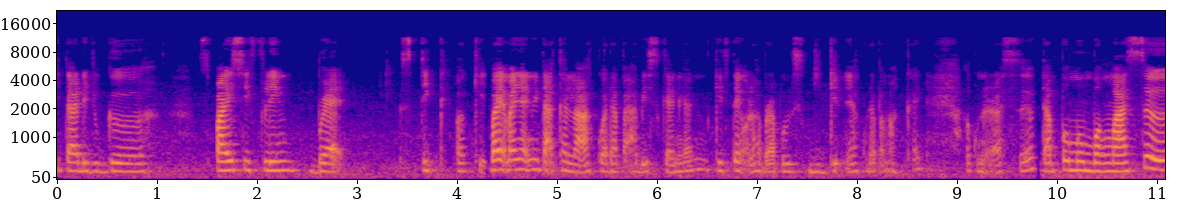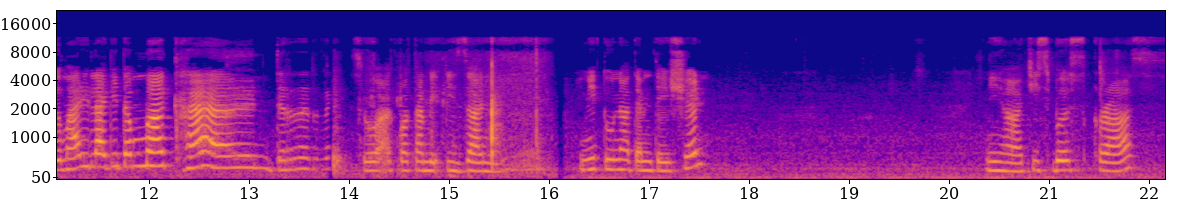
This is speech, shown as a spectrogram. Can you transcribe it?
kita ada juga spicy fling bread stick. Okay. Banyak-banyak ni takkanlah aku dapat habiskan kan. Kita tengoklah berapa gigit yang aku dapat makan. Aku nak rasa. Tanpa membuang masa, marilah kita makan. So, aku akan ambil pizza ni. Ini tuna temptation. Ni ha, cheese burst crust.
